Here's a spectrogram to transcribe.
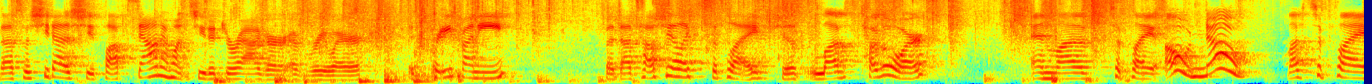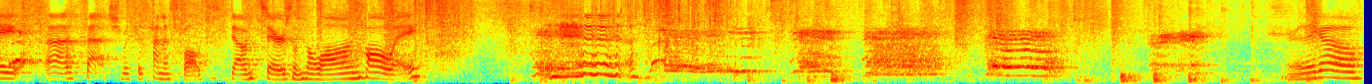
that's what she does. She plops down and wants you to drag her everywhere. It's pretty funny, but that's how she likes to play. She loves tug of war and loves to play. Oh no! Loves to play uh, fetch with the tennis balls downstairs in the long hallway. There they go.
